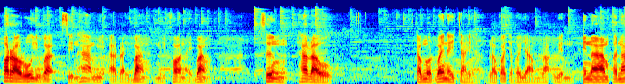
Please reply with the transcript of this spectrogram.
เพราะเรารู้อยู่ว่าศีลห้ามีอะไรบ้าง มีข้อไหนบ้าง ซึ่งถ้าเรากำหนดไว้ในใจเราก็จะพยายามละเว้นในนามคณะ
